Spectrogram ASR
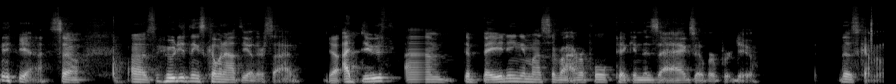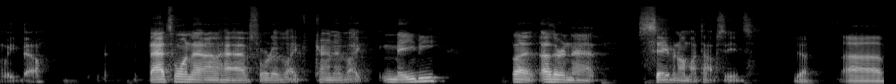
yeah. So, uh, so, who do you think is coming out the other side? Yeah, I do. I'm debating in my survivor pool picking the Zags over Purdue this coming week, though. That's one that I have sort of like, kind of like maybe, but other than that, saving all my top seeds. Yeah. Uh,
